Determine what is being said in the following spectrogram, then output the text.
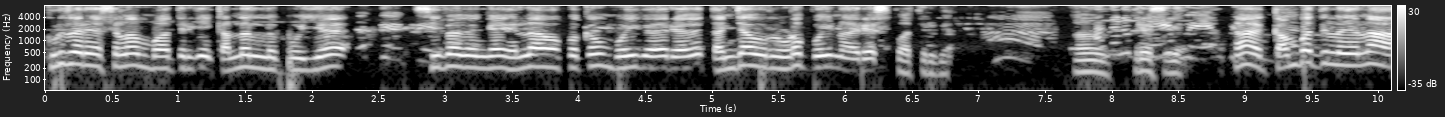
குருத ரேஸ் எல்லாம் பார்த்துருக்கேன் கல்லலில் போய். சிவகங்கை எல்லா பக்கமும் போய் தஞ்சாவூரில் கூட போய் நான் ரேஸ் பார்த்துருக்கேன். ஆ ரேஸுக்கு. ஆ கம்பத்தில் எல்லாம்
